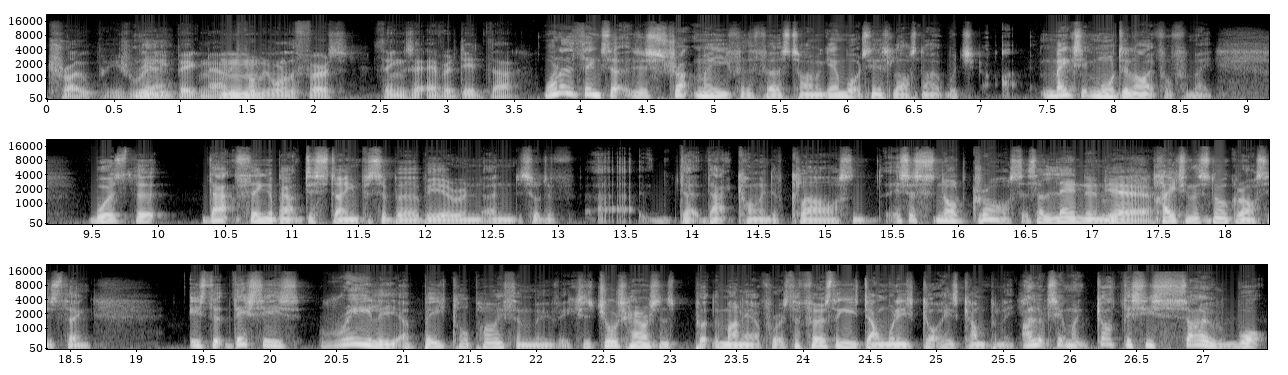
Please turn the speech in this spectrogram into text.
trope is really Yeah. big now. It's probably one of the first things that ever did that. One of the things that struck me for the first time, again watching this last night, which uh, makes it more delightful for me, was that that thing about disdain for suburbia and, and sort of uh, that that kind of class, and it's a Snodgrass, it's a Lennon Yeah. hating the Snodgrasses thing. Is that this is really a Beatle Python movie because George Harrison's put the money up for it. It's the first thing he's done when he's got his company. I looked at it and went, God, this is so what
